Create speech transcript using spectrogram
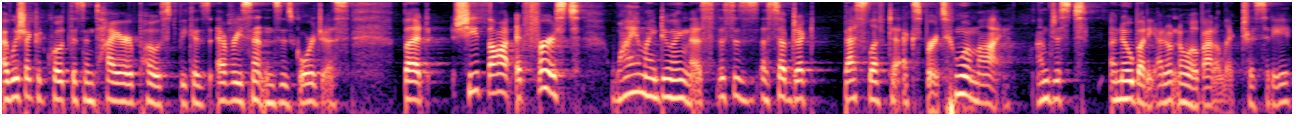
I wish I could quote this entire post because every sentence is gorgeous. But she thought at first, why am I doing this? This is a subject best left to experts. Who am I? I'm just a nobody. I don't know about electricity.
